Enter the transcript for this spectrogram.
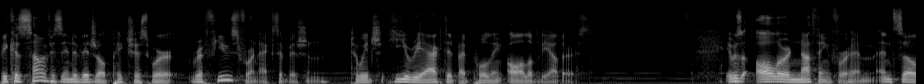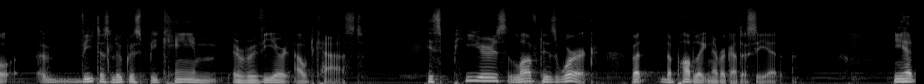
because some of his individual pictures were refused for an exhibition, to which he reacted by pulling all of the others. It was all or nothing for him, and so uh, Vitas Luckus became a revered outcast. His peers loved his work, but the public never got to see it. He had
